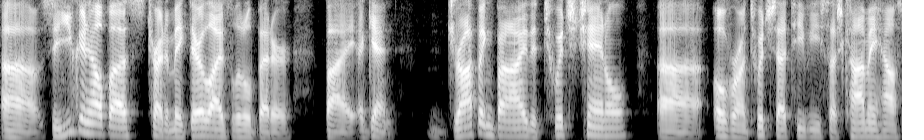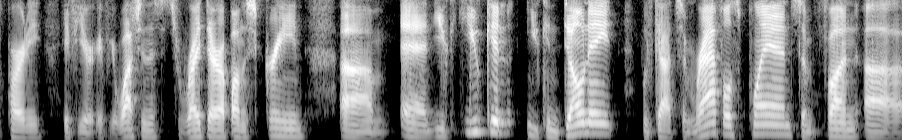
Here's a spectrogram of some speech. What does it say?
Uh, so you can help us try to make their lives a little better by again dropping by the Twitch channel uh, over on twitch.tv slash Kame House Party. If you're if you're watching this, it's right there up on the screen. Um, and you you can you can donate. We've got some raffles planned, some fun uh,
